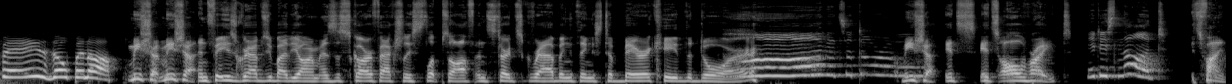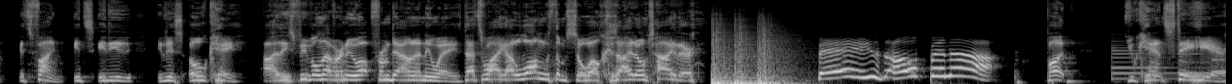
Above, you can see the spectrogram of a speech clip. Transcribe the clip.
Phase, open up! Misha, Misha! And Phase grabs you by the arm as the scarf actually slips off and starts grabbing things to barricade the door. Oh, that's adorable. Misha, it's it's all right. It is not. It's fine. It's fine. It's it is it is okay. Uh, these people never knew up from down anyway. That's why I got along with them so well, because I don't either. Phase, open up! But you can't stay here.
